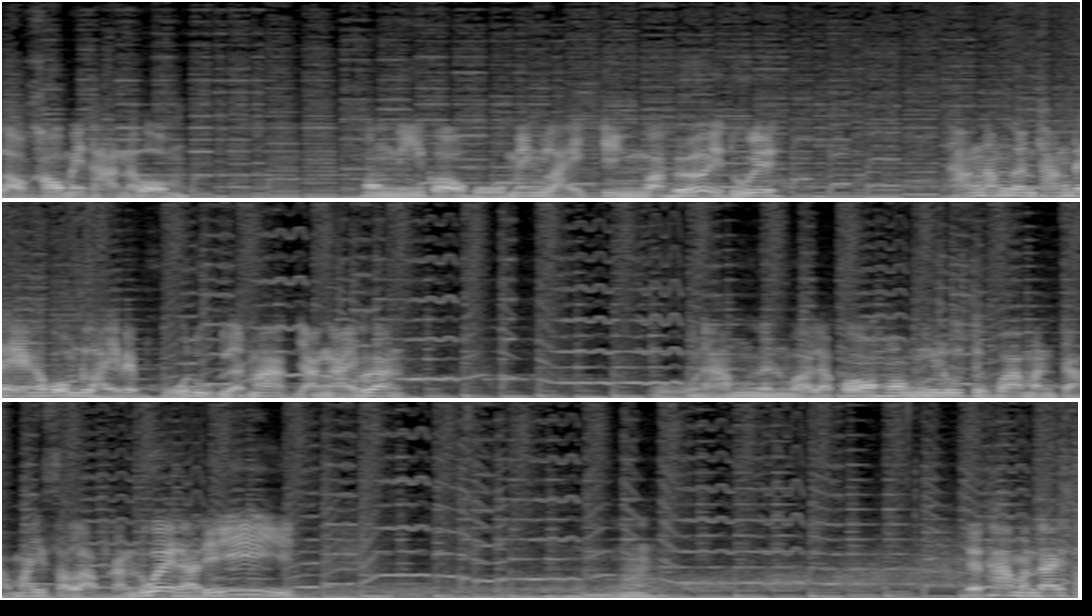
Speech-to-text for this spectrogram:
เราเข้าไม่ทันนะผม ห้องนี้ก็โอ้โหแม่งไหลจริงว่ะเฮ้ยดูดิ ทั้งน้ำเงินทั้งแดงครับผมไหลแบบโหดุเดือดมากยังไงเพื่อนโอ้น้ำเงินว่ะแล้วก็ห้องนี้รู้สึกว่ามันจะไม่สลับกันด้วยนะดิแต่ถ้ามันได้ส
